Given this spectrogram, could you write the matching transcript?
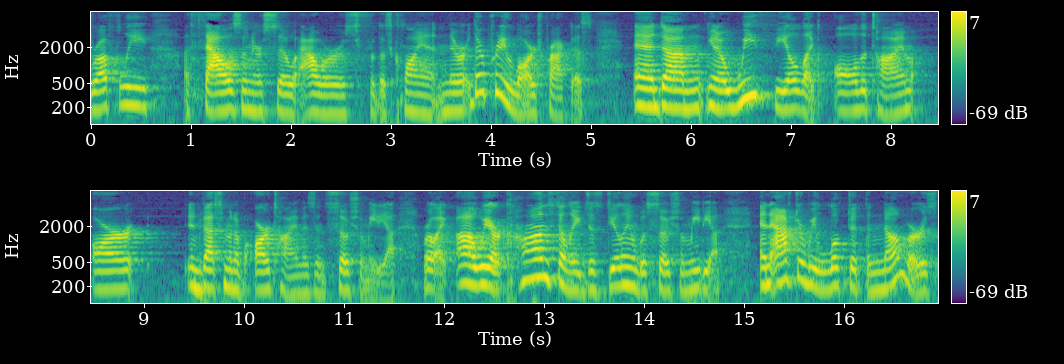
roughly a thousand or so hours for this client, and they're they're pretty large practice. And um, you know, we feel like all the time our investment of our time is in social media. We're like, oh, we are constantly just dealing with social media. And after we looked at the numbers,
